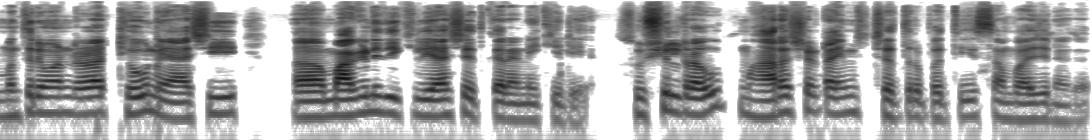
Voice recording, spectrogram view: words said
मंत्रिमंडळात ठेवू नये अशी मागणी देखील या शेतकऱ्यांनी केली आहे. सुशील राऊत महाराष्ट्र टाइम्स छत्रपती संभाजीनगर.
